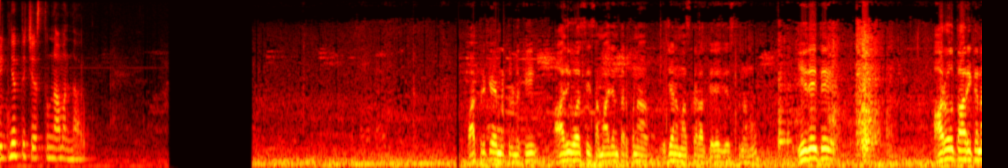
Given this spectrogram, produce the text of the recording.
విజ్ఞప్తి చేస్తున్నామన్నారు. పాత్రికేయ మిత్రులకి ఆదివాసీ సమాజం తరఫున విజయ నమస్కారాలు తెలియజేస్తున్నాము. ఏదైతే ఆరో తారీఖున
